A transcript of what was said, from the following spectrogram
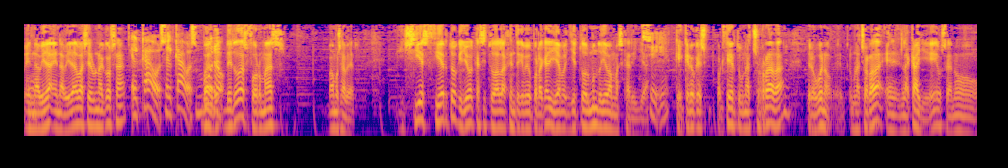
en Navidad, en Navidad va a ser una cosa. El caos, el caos. Bueno, Bueno, de, de todas formas, vamos a ver. Y sí es cierto que yo a casi toda la gente que veo por la calle, lleva- lle- todo el mundo lleva mascarilla. Sí. Que creo que es, por cierto, una chorrada, pero bueno, una chorrada en la calle, ¿eh? O sea, no...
